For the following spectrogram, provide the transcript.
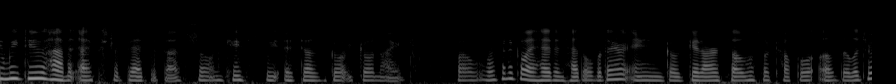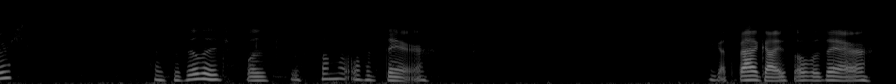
Mean, we do have an extra bed with us, so in case we it does go go night, So we're gonna go ahead and head over there and go get ourselves a couple of villagers. Cause the village was somewhere over there. We got the bad guys over there.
